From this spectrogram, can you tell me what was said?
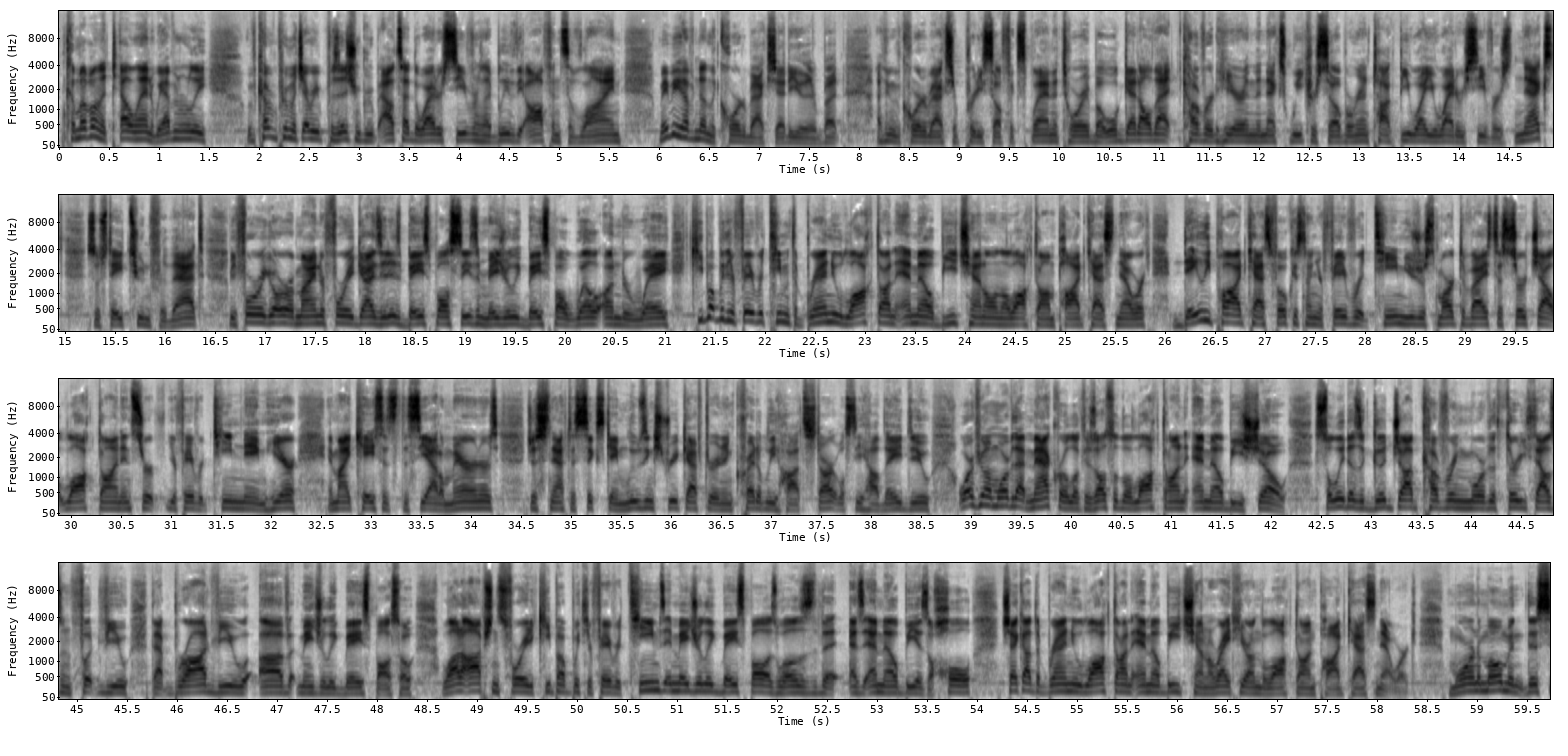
come up on the tail end. We haven't really we've covered pretty much every position group outside the wide receivers. I believe the offensive line. Maybe we haven't done the quarterbacks yet either, but I think the quarterbacks are pretty self-explanatory. But we'll get all that covered here in the next week or so. But we're going to talk BYU wide receivers next, so stay tuned for that. Before we go, a reminder for you guys: it is baseball season. Major League Baseball well underway. Keep up with your favorite team at the brand new Locked On MLB channel on the Locked On Podcast Network. Daily podcast focused on your favorite team. Use your smart device to search out locked on, insert your favorite team name here. In my case, it's the Seattle Mariners. Just snapped a six game losing streak after an incredibly hot start. We'll see how they do. Or if you want more of that macro look, there's also the Locked On MLB show. Sully does a good job covering more of the 30,000 foot view, that broad view of Major League Baseball. So a lot of options for you to keep up with your favorite teams in Major League Baseball as well as the as MLB as a whole. Check out the brand new Locked On MLB channel right here on the Locked On Podcast Network. More in a moment. This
